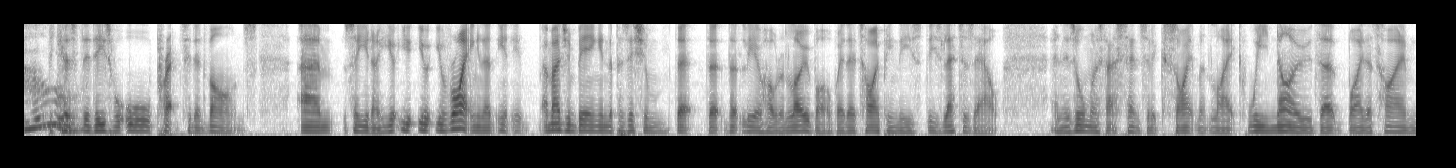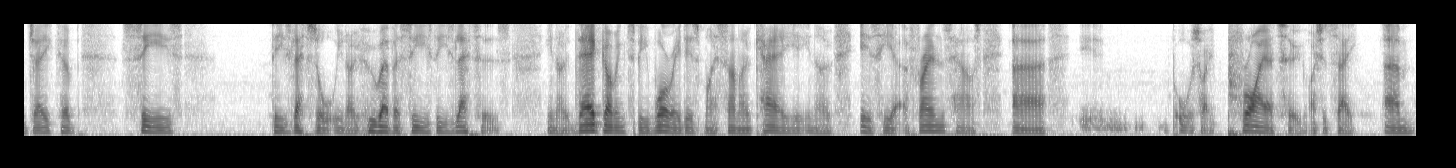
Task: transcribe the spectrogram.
Oh, because th these were all prepped in advance. Um, so you know you, you, you're writing that. You imagine being in the position that, that, that Leopold and Loeb are, where they're typing these these letters out, and there's almost that sense of excitement. Like we know that by the time Jacob sees these letters, or you know whoever sees these letters, you know they're going to be worried. Is my son okay? You know, is he at a friend's house? Uh, or sorry, prior to I should say. Um,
